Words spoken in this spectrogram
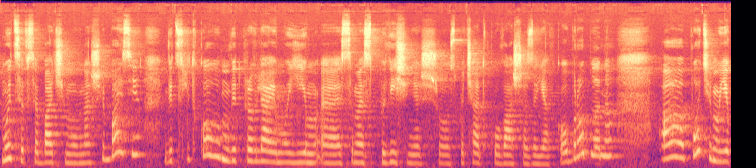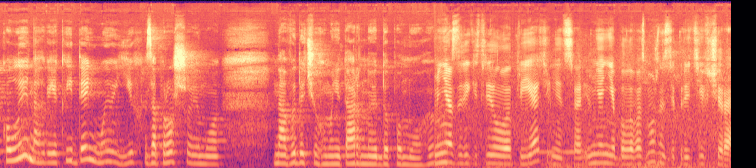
Ми це все бачимо в нашій базі, відслідковуємо, відправляємо їм смс-сповіщення, що спочатку ваша заявка оброблена. А потім, є коли на який день ми їх запрошуємо на видачу гуманітарної допомоги. Меня зареєструвала приятельниця, і у мене не було можливості прийти вчора.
